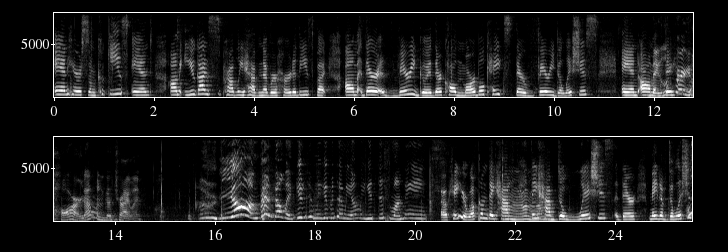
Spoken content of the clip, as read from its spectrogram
And here's some cookies. And um, you guys probably have never heard of these, but um, they're very good. They're called marble cakes. They're very delicious. And um, they look they- very hard. I'm gonna go try one. Yum! Red velvet! Give it to me, give it to me. I'm gonna get this one, thanks. okay, you're welcome. They have Mm, they mm, have delicious. They're made of delicious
